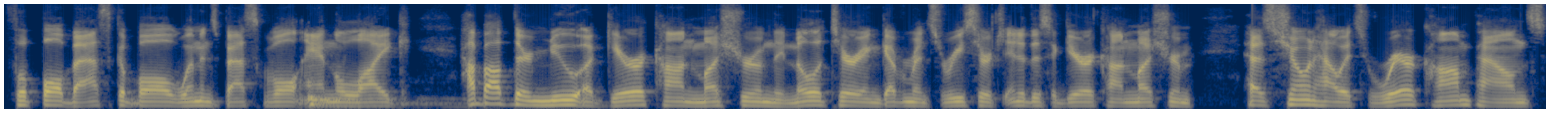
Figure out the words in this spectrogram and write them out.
football, basketball, women's basketball, and the like. How about their new agarikon mushroom? The military and government's research into this agarikon mushroom has shown how its rare compounds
